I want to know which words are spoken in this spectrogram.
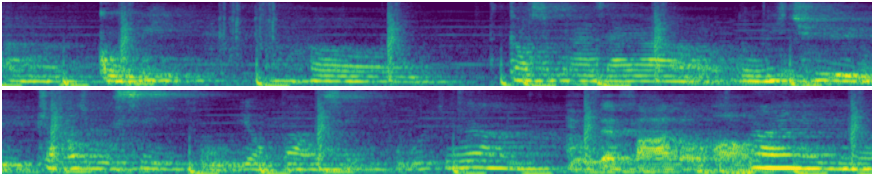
呃鼓励，然后。告诉大家要努力去抓住幸福，拥抱幸福。我觉得很有在发了哈。啊有有。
